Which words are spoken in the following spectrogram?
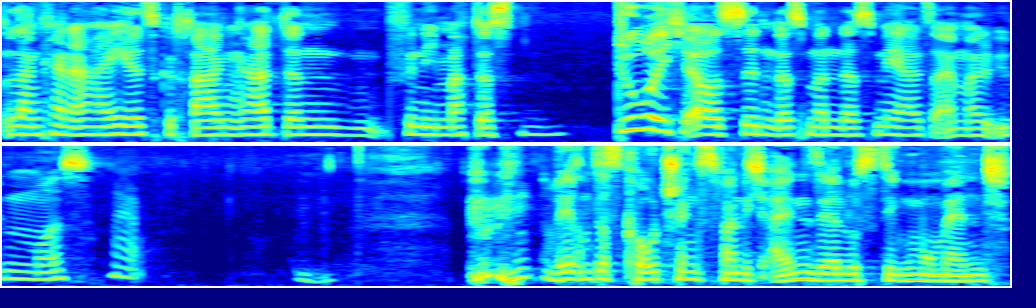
lang keine High Heels getragen hat, dann finde ich, macht das durchaus Sinn, dass man das mehr als einmal üben muss. Ja. Während des Coachings fand ich einen sehr lustigen Moment.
